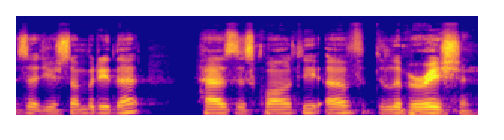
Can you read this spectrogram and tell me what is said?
is that you're somebody that has this quality of deliberation.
